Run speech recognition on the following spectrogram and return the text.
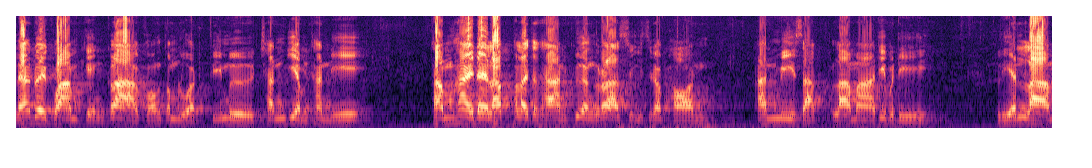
และด้วยความเก่งกล้าของตำรวจฝีมือชั้นเยี่ยมท่านนี้ทำให้ได้รับพระราชทานเครื่องราชอิสริยาภรอันมีศักดิ์รามาธิบดี เหรียญราม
